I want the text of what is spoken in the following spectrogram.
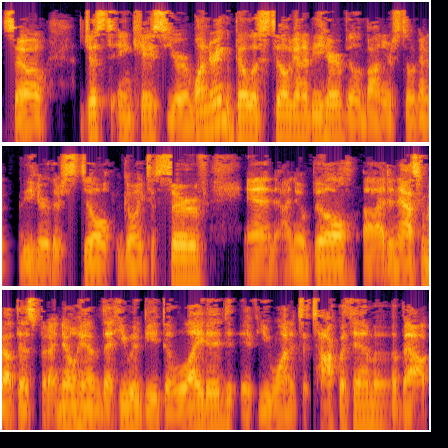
So just in case you're wondering, Bill is still going to be here. Bill and Bonnie are still going to be here. They're still going to serve. And I know Bill, uh, I didn't ask him about this, but I know him that he would be delighted if you wanted to talk with him about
